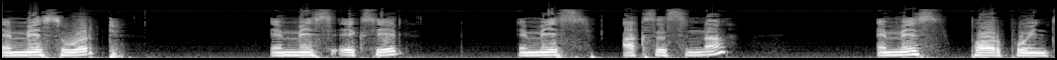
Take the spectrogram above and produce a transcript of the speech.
MS Word፣ MS Excel፣ MS Access እና MS PowerPoint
